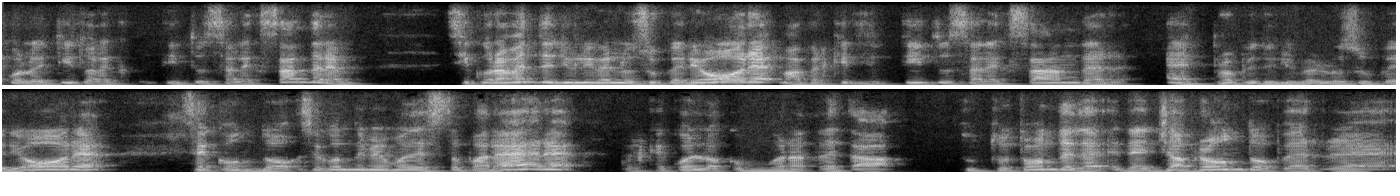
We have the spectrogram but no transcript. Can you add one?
quello di Titus Alexander è sicuramente di un livello superiore, ma perché Titus Alexander è proprio di un livello superiore, secondo, secondo il mio modesto parere, perché quello è comunque un atleta tutto tondo ed è, ed è già pronto per eh,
